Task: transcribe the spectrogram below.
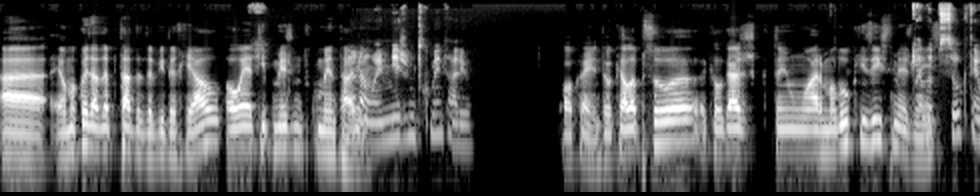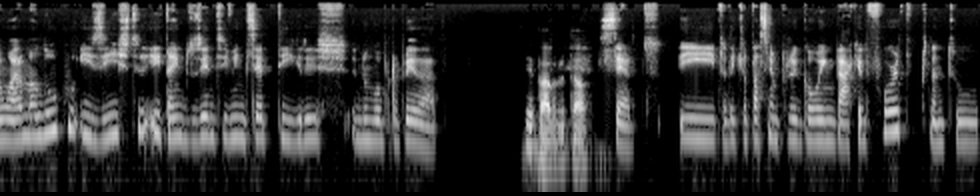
a... É uma coisa adaptada da vida real ou é tipo mesmo Não, documentário? não, é mesmo documentário. Ok, então aquela pessoa, aquele gajo que tem um ar maluco existe mesmo, é Aquela isso? pessoa que tem um ar maluco existe e tem 227 tigres numa propriedade. Epá, brutal. Certo. E portanto aquilo está sempre going back and forth, portanto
